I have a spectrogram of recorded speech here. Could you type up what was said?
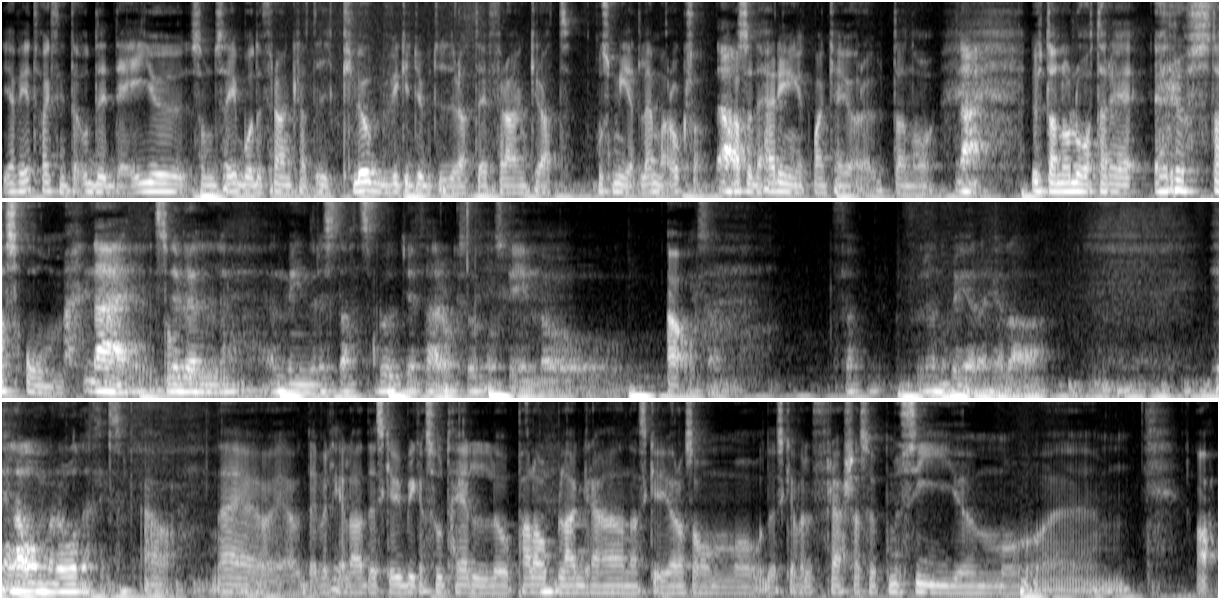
jag vet faktiskt inte. Och det, det är ju, som du säger, både förankrat i klubb, vilket ju betyder att det är förankrat hos medlemmar också. Ja. Alltså det här är inget man kan göra utan att, Nej, utan att låta det röstas om. nej som det är väl en mindre statsbudget här också som ska in och Ja. liksom, renovera hela, hela området liksom. Ja, nej, det är väl hela, det ska ju byggas hotell och Palau Blaugrana ska göras om och det ska väl fräschas upp museum och... ehm, Ja,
